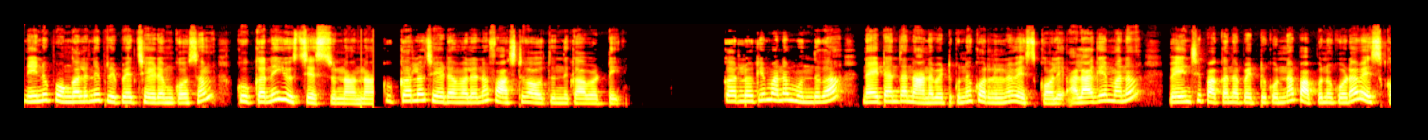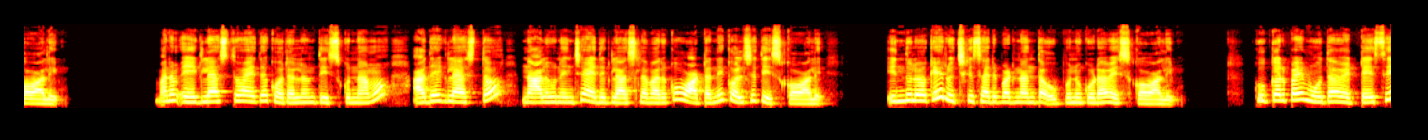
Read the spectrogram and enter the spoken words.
నేను పొంగల్ని ప్రిపేర్ చేయడం కోసం కుక్కర్ని యూస్ చేస్తున్నాను. కుక్కర్లో చేయడం వలన ఫాస్ట్గా అవుతుంది కాబట్టి కుక్కర్లోకి మనం ముందుగా నైట్ అంతా నానబెట్టుకున్న కొర్రలను వేసుకోవాలి. అలాగే మనం వేయించి పక్కన పెట్టుకున్న పప్పును కూడా వేసుకోవాలి. మనం ఏ గ్లాస్తో అయితే కొర్రలను తీసుకున్నామో అదే గ్లాస్తో నాలుగు నుంచి ఐదు గ్లాసుల వరకు వాటర్ని కొలిచి తీసుకోవాలి. ఇందులోకి రుచికి సరిపడినంత ఉప్పును కూడా వేసుకోవాలి. కుక్కర్పై మూత పెట్టేసి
